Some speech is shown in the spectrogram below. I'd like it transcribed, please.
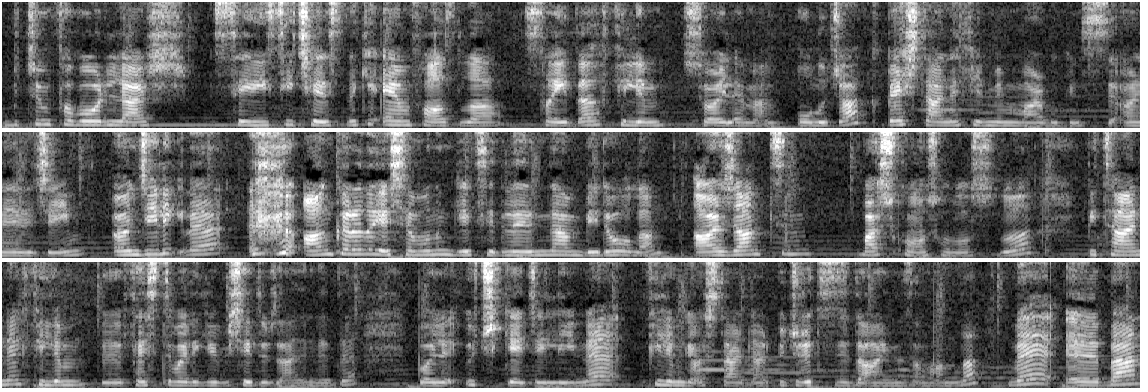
bütün favoriler serisi içerisindeki en fazla sayıda film söylemem olacak. 5 tane filmim var bugün size önereceğim. Öncelikle Ankara'da yaşamanın getirilerinden biri olan Arjantin Başkonsolosluğu bir tane film e, festivali gibi bir şey düzenledi. Böyle 3 geceliğine film gösterdiler. Ücretsiz de aynı zamanda. Ve e, ben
